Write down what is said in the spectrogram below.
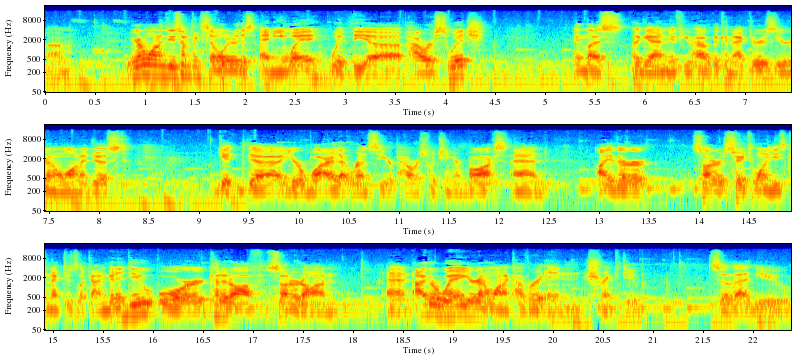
Um, you're want to do something similar to this anyway with the uh, power switch, unless, again, if you have the connectors, you're want to just get the, your wire that runs to your power switch in your box and either solder it straight to one of these connectors like I'm gonna do, or cut it off, solder it on, And either way, you're gonna wanna cover it in shrink tube so that you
